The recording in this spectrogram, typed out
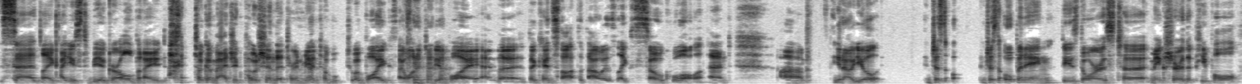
said like I used to be a girl, but I, I took a magic potion that turned me into to a boy because I wanted to be a boy, and the the kids thought that that was like so cool. And um, you know, you'll just just opening these doors to make sure that people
